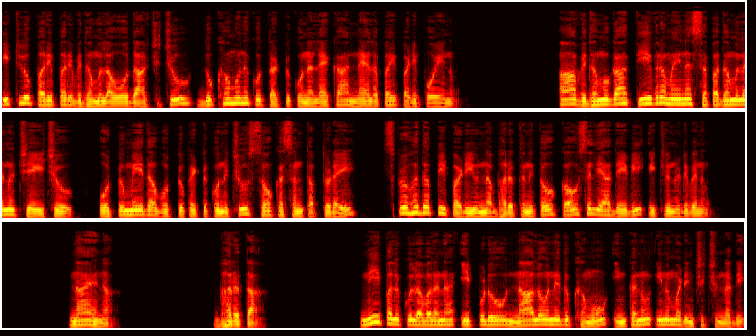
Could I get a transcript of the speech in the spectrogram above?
ఇట్లు పరిపరి విధముల ఓదార్చుచూ దుఃఖమునకు తట్టుకునలేక నేలపై పడిపోయెను. ఆ విధముగా తీవ్రమైన శపథములను చేయిచూ ఒట్టుమీద ఒట్టు పెట్టుకునుచూ శోకసంతప్తుడై స్పృహదప్పి పడియున్న భరతునితో కౌసల్యాదేవి ఇట్లు నుడివెను నాయన! భరత! నీ పలుకుల వలన ఇప్పుడు నాలోని దుఃఖము ఇంకను ఇనుమడించుచున్నది.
